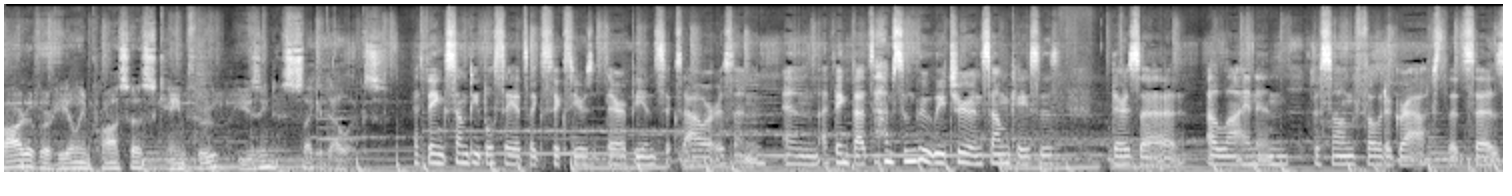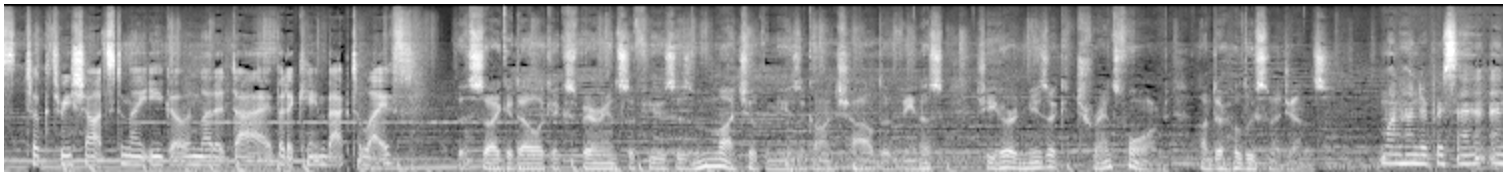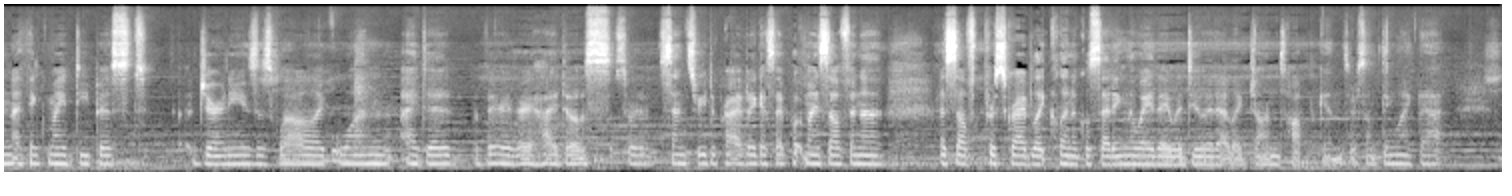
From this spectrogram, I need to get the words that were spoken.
part of her healing process came through using psychedelics. I think some people say it's like six years of therapy in six hours, and, and I think that's absolutely true in some cases. There's a, a line in the song Photographs that says, Took three shots to my ego and let it die, but it came back to life. The psychedelic experience suffuses much of the music on Child of Venus. She heard music transformed under hallucinogens. 100%. And I think my deepest journeys as well. Like one, I did a very, very high dose, sort of sensory deprived. I guess I put myself in a, a self prescribed, like clinical setting the way they would do it at like Johns Hopkins or something like that.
